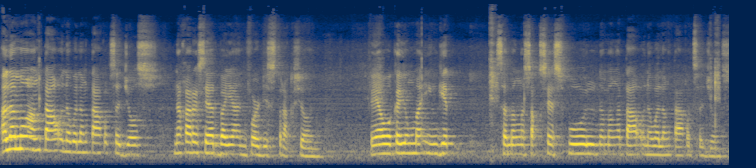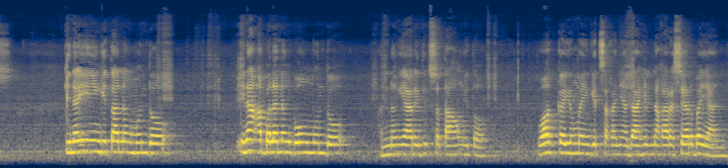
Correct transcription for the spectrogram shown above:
Alam mo, ang tao na walang takot sa Diyos, nakareserba yan for destruction. Kaya huwag kayong mainggit sa mga successful na mga tao na walang takot sa Diyos. Kinaiingitan ng mundo, inaabala ng buong mundo, ano nangyari dito sa taong ito? Huwag kayong mainggit sa kanya dahil nakareserba yan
